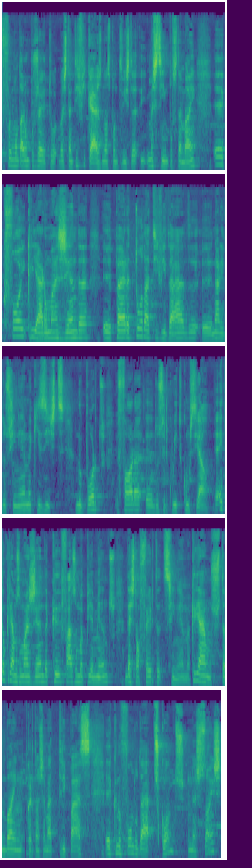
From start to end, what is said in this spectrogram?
foi montar um projeto bastante eficaz do nosso ponto de vista, mas simples também, que foi criar uma agenda para toda a atividade na área do cinema que existe no Porto, fora do circuito comercial. Então criámos uma agenda que faz um mapeamento desta oferta de cinema. Criámos também um cartão chamado Tripass, que no fundo dá descontos nas sessões,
